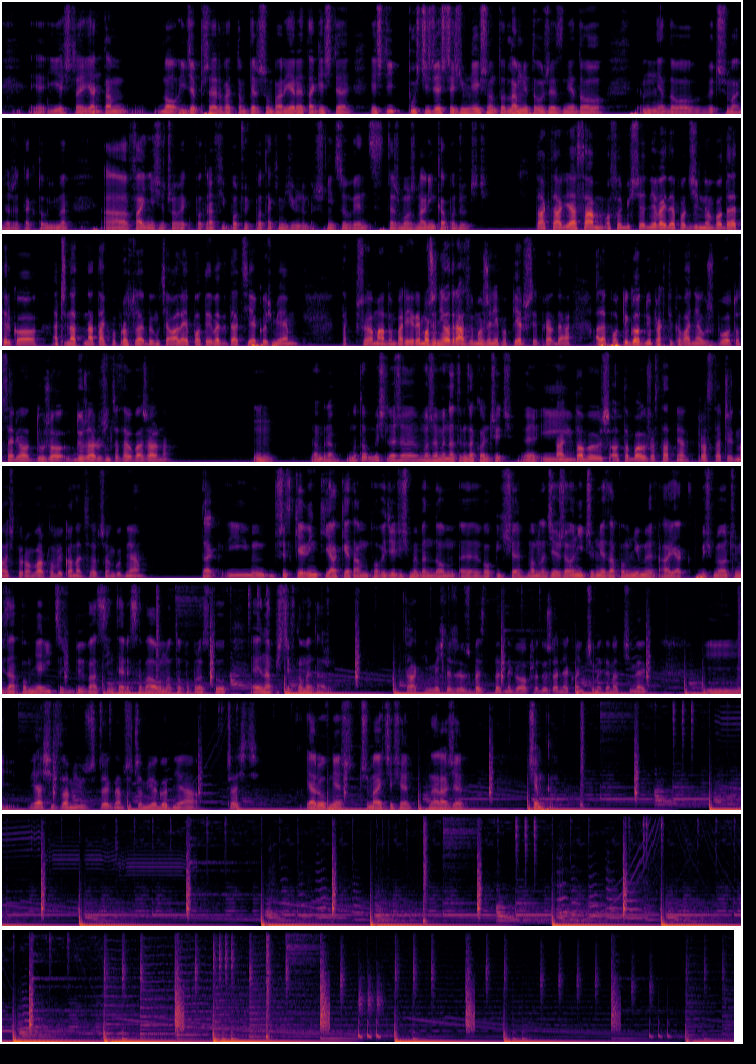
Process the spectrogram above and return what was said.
I jeszcze Mhm. jak tam, no idzie przerwać tą pierwszą barierę, tak jeśli, jeśli puścisz jeszcze zimniejszą, to dla mnie to już jest nie do, nie do wytrzymania, że tak to ujmę. A fajnie się człowiek potrafi poczuć po takim zimnym prysznicu, więc też można linka podrzucić. Tak, tak, ja sam osobiście nie wejdę pod zimną wodę, tylko, znaczy na, na tak po prostu jakbym chciał, ale po tej medytacji jakoś miałem tak przełamaną barierę. Może nie od razu, może nie po pierwszej, prawda? Ale po tygodniu praktykowania już było to serio, dużo, duża różnica zauważalna. Mhm. Dobra, no to myślę, że możemy na tym zakończyć. Yy, I... Tak, to, był już, to była już ostatnia prosta czynność, którą warto wykonać sobie w ciągu dnia. Tak, i wszystkie linki, jakie tam powiedzieliśmy, będą e, w opisie. Mam nadzieję, że o niczym nie zapomnimy, a jakbyśmy o czymś zapomnieli, coś by Was interesowało, no to po prostu e, napiszcie w komentarzu. Tak, i myślę, że już bez zbędnego przedłużania kończymy ten odcinek. I ja się z Wami już żegnam, życzę miłego dnia. Cześć. Ja również, trzymajcie się, na razie, siemka.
